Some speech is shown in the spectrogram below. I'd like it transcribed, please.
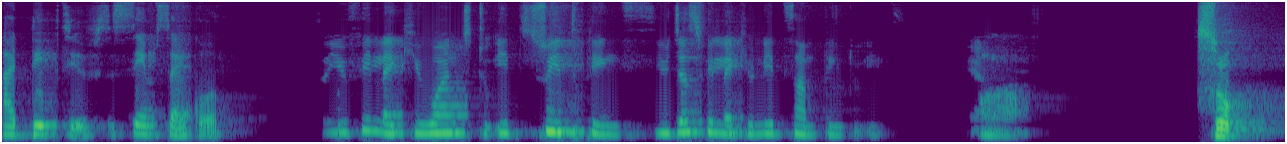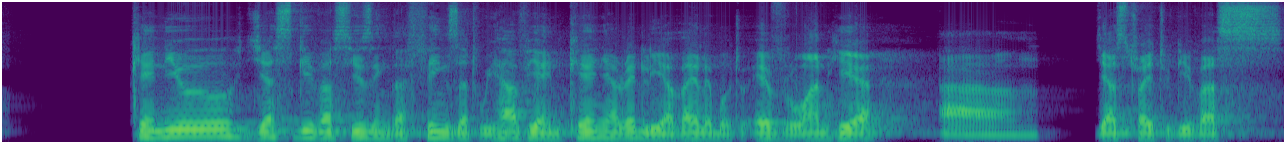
addictive, same cycle. So you feel like you want to eat sweet things. You just feel like you need something to eat. Yeah. So can you just give us, using the things that we have here in Kenya, readily available to everyone here, um, just try to give us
